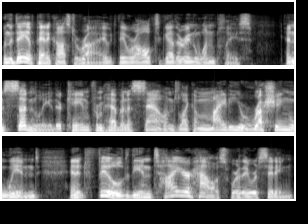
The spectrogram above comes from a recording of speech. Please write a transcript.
When the day of Pentecost arrived, they were all together in one place. And suddenly there came from heaven a sound like a mighty rushing wind, and it filled the entire house where they were sitting.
